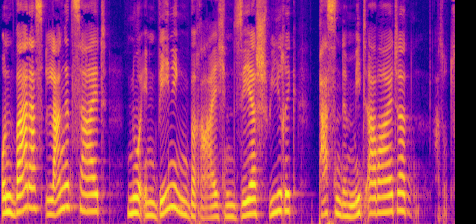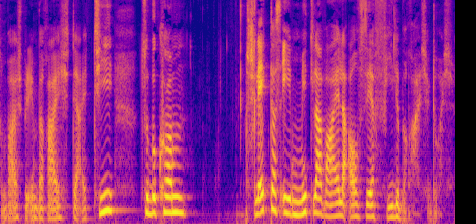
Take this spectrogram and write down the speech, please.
Und war das lange Zeit nur in wenigen Bereichen sehr schwierig, passende Mitarbeiter, also zum Beispiel im Bereich der IT, zu bekommen, schlägt das eben mittlerweile auf sehr viele Bereiche durch.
